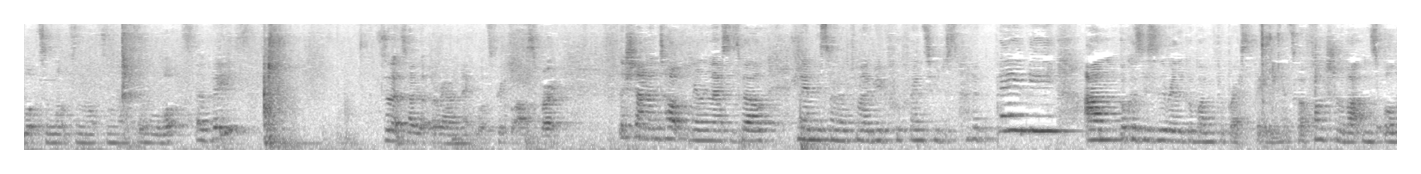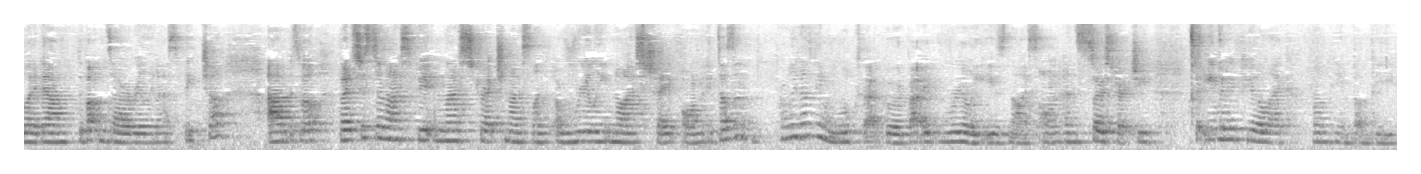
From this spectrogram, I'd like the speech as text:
lots and lots and lots and lots and lots of these. So that's why I got the round neck. Lots of people ask for it. The Shannon top, really nice as well. And then this one after my beautiful friends who just had a baby, um, because this is a really good one for breastfeeding. It's got functional buttons all the way down. The buttons are a really nice feature um, as well, but it's just a nice fit, a nice stretch, nice length, a really nice shape on. It doesn't probably doesn't even look that good, but it really is nice on and so stretchy. So even if you're like bumpy and bumpy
